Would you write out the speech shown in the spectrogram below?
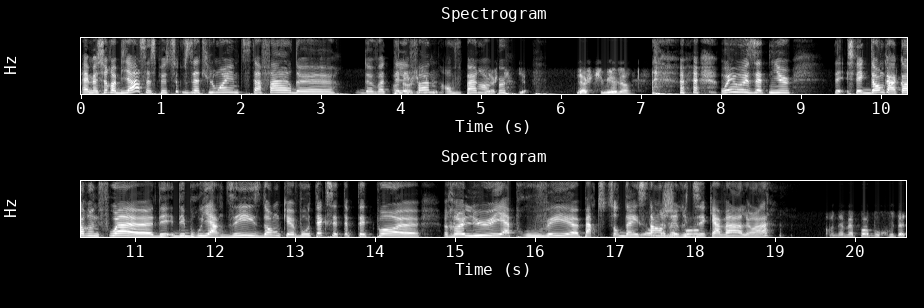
Hey, Monsieur Robillard, ça se peut-tu que vous êtes loin une petite affaire de, de votre ah téléphone? on vous perd un peu. là, je suis mieux, là? oui, oui, vous êtes mieux. Fait que donc, encore une fois, euh, des, brouillardises. Donc, euh, vos textes n'étaient peut-être pas euh, relus et approuvés par toutes sortes d'instances juridiques avant, là, hein? On n'avait pas beaucoup de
